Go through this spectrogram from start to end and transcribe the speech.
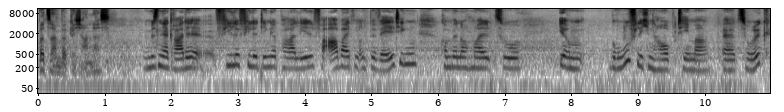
wird es einem wirklich anders. Wir müssen ja gerade viele, viele Dinge parallel verarbeiten und bewältigen. Kommen wir noch mal zu Ihrem beruflichen Hauptthema äh, zurück.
